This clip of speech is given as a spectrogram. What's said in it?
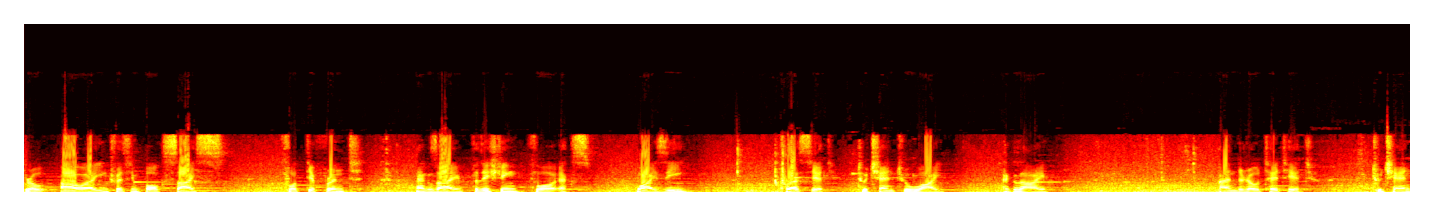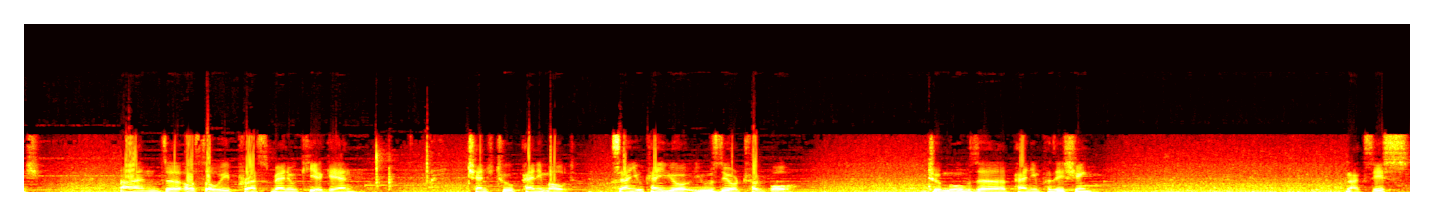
ROI interesting box size for different XY position for X, Y, Z. Press it to change to Y, XY, and rotate it to change. And uh, also we press menu key again, change to panning mode. Then you can use your trackball to move the panning position like this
